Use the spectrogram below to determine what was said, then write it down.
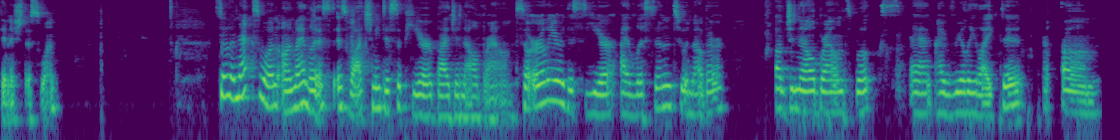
finish this one. So the next one on my list is watch me disappear by janelle brown. So earlier this year i listened to another of janelle brown's books and i really liked it. Um,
